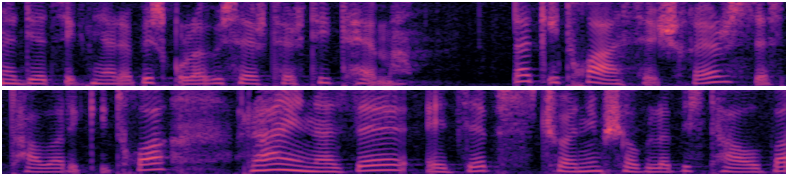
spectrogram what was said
მედია ციგნიერების კვლევის ერთ-ერთი თემა. და კითხვა ასე ჟღერს, ეს თავარი კითხვა, რა ენაზე ეძებს ჩვენი მშობლების თაობა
